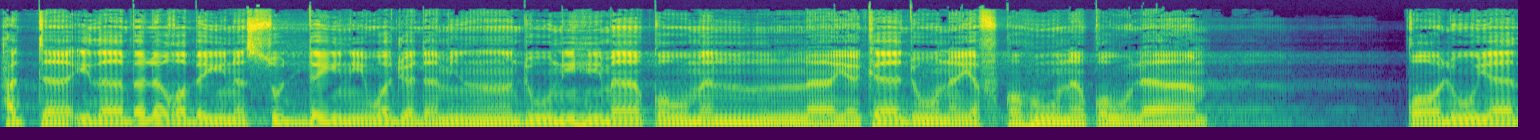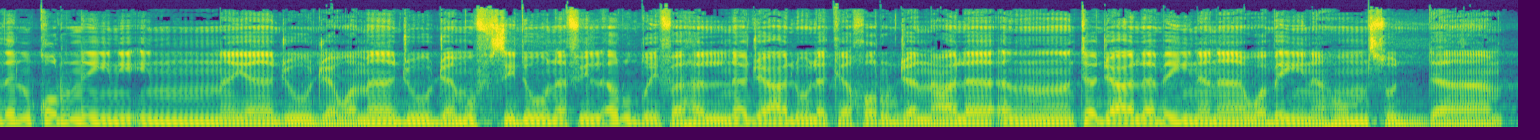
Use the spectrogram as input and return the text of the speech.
حتى إذا بلغ بين السدين وجد من دونهما قوما لا يكادون يفقهون قولا. قالوا يا ذا القرنين إن ياجوج وماجوج مفسدون في الأرض فهل نجعل لك خرجا على أن تجعل بيننا وبينهم سدًّا؟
